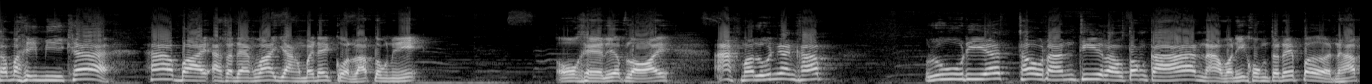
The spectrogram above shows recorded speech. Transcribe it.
ทำไมมีแค่5ใบอะแสดงว่ายังไม่ได้กดรับตรงนี้ โอเคเรียบร้อย อะมาลุ้นกันครับ รูเดียสเท่านั้นที่เราต้องการอะวันนี้คงจะได้เปิดนะครับ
